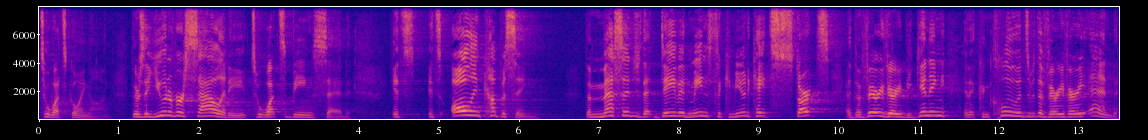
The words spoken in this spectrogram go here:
to what's going on, there's a universality to what's being said. It's, it's all encompassing the message that David means to communicate starts at the very, very beginning and it concludes with the very, very end.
